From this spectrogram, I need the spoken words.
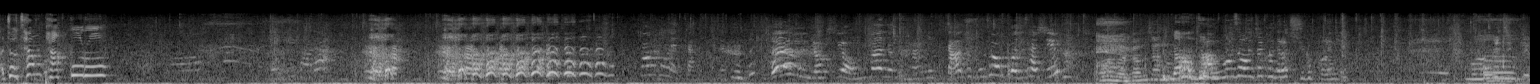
아, 저 창 밖으로. 역시 엄마는 강해. 나도 무서웠거든 사실. 어나 깜짝 놀랐어. 나도. 안 무서운 척하느라 죽을 뻔했네. 고기 집게.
